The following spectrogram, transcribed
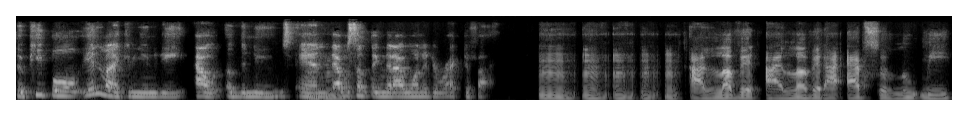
the people in my community out of the news. And Mhm. that was something that I wanted to rectify. Mm, mm, mm, mm, mm. I love it. I love it. I absolutely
